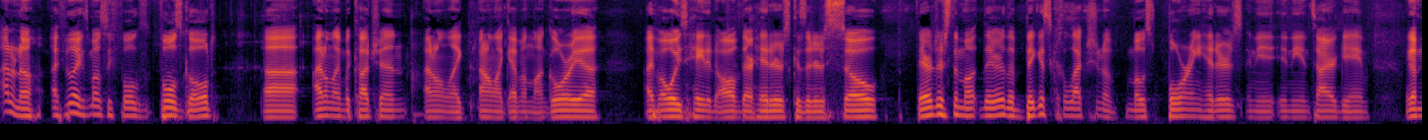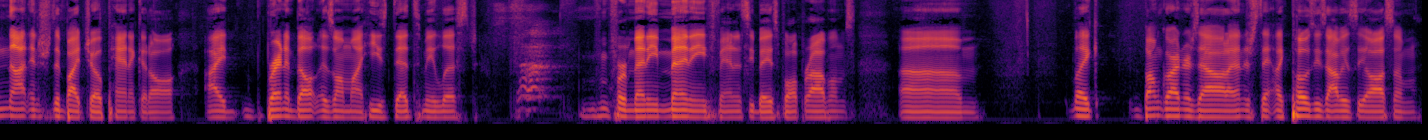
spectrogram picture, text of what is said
I don't know. I feel like it's mostly fool's, fool's gold. Uh, I don't like McCutchen. I don't like I don't like Evan Longoria. I've always hated all of their hitters because they're just so they're just the mo- they're the biggest collection of most boring hitters in the in the entire game. Like I'm not interested by Joe Panik at all. I Brandon Belt is on my he's dead to me list for many many fantasy baseball problems. Um, like Bumgarner's out. I understand. Like Posey's obviously awesome.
